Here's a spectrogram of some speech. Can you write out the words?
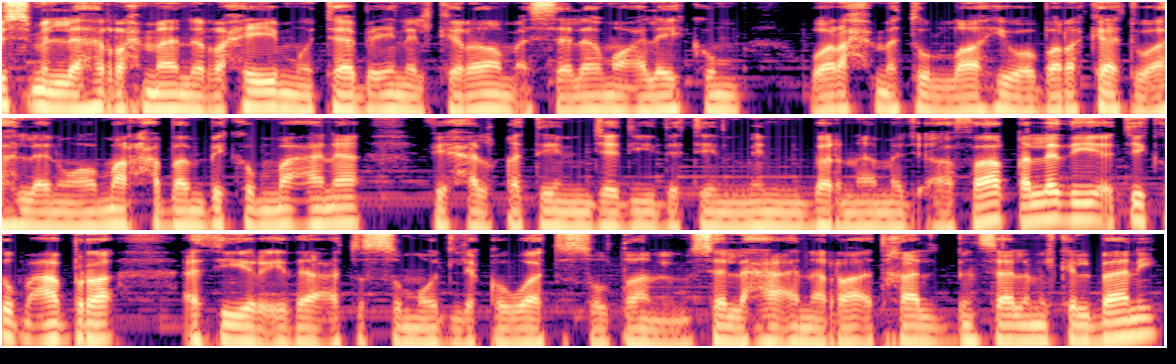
بسم الله الرحمن الرحيم متابعين الكرام السلام عليكم ورحمة الله وبركاته. أهلا ومرحبا بكم معنا في حلقة جديدة من برنامج آفاق الذي يأتيكم عبر أثير إذاعة الصمود لقوات السلطان المسلحة. أنا الرائد خالد بن سالم الكلباني.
